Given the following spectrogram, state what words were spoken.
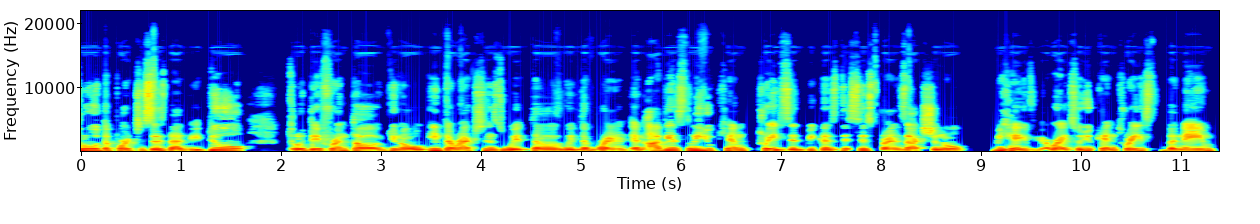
through the purchases that they do through different uh, you know interactions with uh, with the brand. And obviously you can trace it because this is transactional behavior right? So you can trace the name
